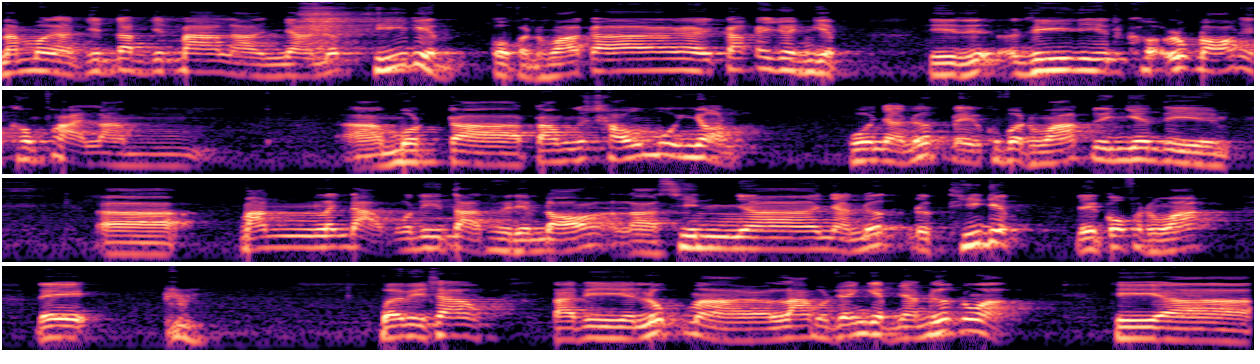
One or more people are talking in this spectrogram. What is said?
năm 1993 là nhà nước thí điểm cổ phần hóa các các cái doanh nghiệp. Thì Ri lúc đó thì không phải làm à, một à, trong cái sáu mũi nhọn của nhà nước để cổ phần hóa. Tuy nhiên thì à, ban lãnh đạo của đi tại thời điểm đó là xin à, nhà nước được thí điểm để cổ phần hóa. Để bởi vì sao? Tại vì lúc mà làm một doanh nghiệp nhà nước đúng không ạ? Thì à,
